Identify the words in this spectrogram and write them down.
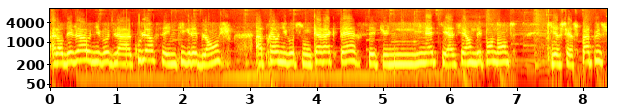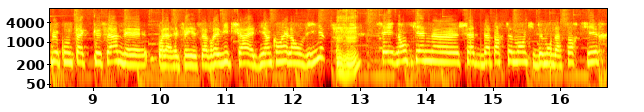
Alors déjà au niveau de la couleur, c'est une tigrée blanche. Après au niveau de son caractère, c'est une minette qui est assez indépendante, qui recherche pas plus le contact que ça, mais voilà, elle fait sa vraie vie de chat, elle vient quand elle a envie. Mhm. C'est une ancienne euh, chatte d'appartement qui demande à sortir.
